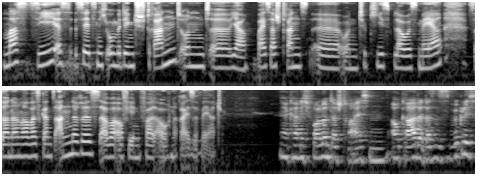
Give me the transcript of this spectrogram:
Must-See. Es ist jetzt nicht unbedingt Strand und äh, ja, weißer Strand äh, und türkisblaues Meer, sondern mal was ganz anderes, aber auf jeden Fall auch eine Reise wert. Ja, kann ich voll unterstreichen. Auch gerade, dass es wirklich,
